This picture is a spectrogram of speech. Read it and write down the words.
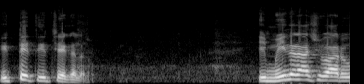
ఇట్టే తీర్చేయగలరు. ఈ మీనరాశి వారు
